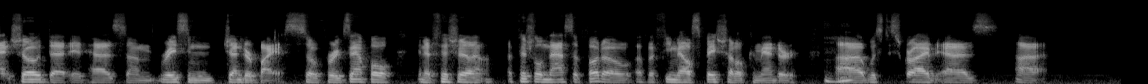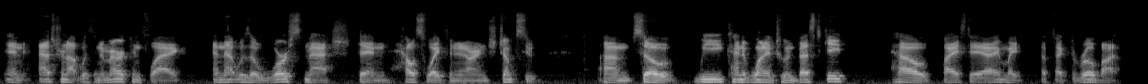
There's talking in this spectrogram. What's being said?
and showed that it has some race and gender bias. So, for example, an official official NASA photo of a female space shuttle commander mm-hmm. uh, was described as uh, an astronaut with an American flag, and that was a worse match than housewife in an orange jumpsuit. Um, so we kind of wanted to investigate how biased AI might affect a robot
